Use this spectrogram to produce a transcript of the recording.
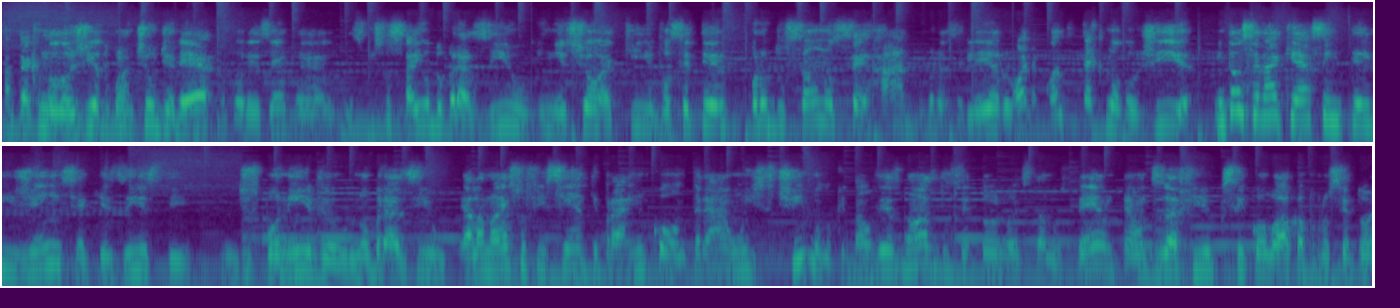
A tecnologia do plantio direto, por exemplo, né? isso saiu do Brasil, iniciou aqui. Você ter produção no cerrado brasileiro, olha quanta tecnologia. Então, será que essa inteligência que existe disponível no Brasil, ela não é suficiente para encontrar um estímulo que talvez nós do setor não estamos vendo, é um desafio que se coloca para o setor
